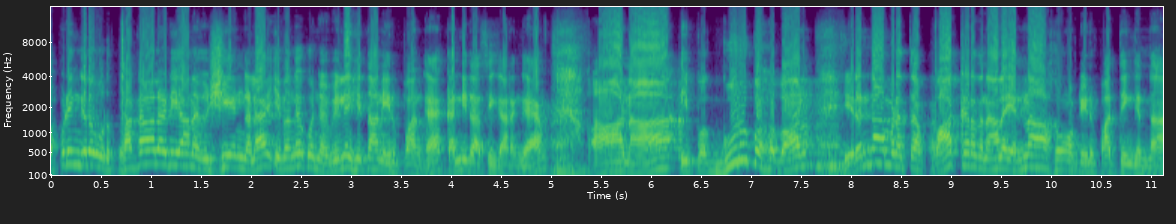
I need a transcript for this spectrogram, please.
அப்படிங்கிற ஒரு தடாலடியான விஷயங்களை இவங்க கொஞ்சம் விலகி தான் இருப்பாங்க கன்னி ராசிக்காரங்க ஆனா இப்ப குரு பகவான் இரண்டாம் இடத்தை பார்க்கறதுனால என்ன ஆகும் அப்படின்னு பாத்தீங்கன்னா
